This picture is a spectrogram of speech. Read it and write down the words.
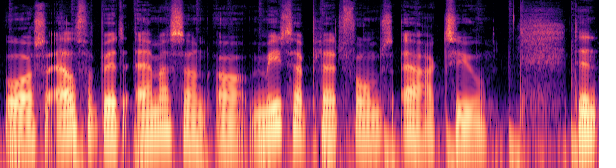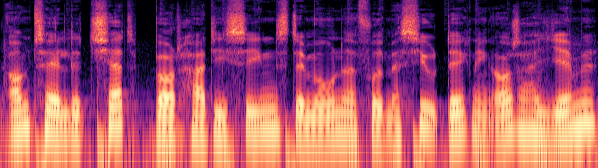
hvor også Alphabet, Amazon og Meta Platforms er aktive. Den omtalte chatbot har de seneste måneder fået massiv dækning også herhjemme,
